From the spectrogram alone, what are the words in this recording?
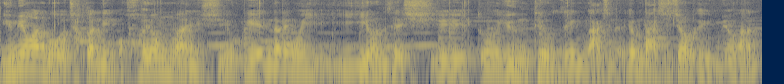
유명한 뭐 작가님 뭐 허영만 씨 우리 옛날에 뭐 이, 현세 씨 또 윤태호 선생님 아시는 여러분도 아시죠? 유명한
